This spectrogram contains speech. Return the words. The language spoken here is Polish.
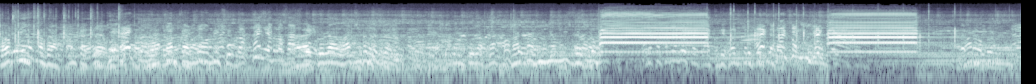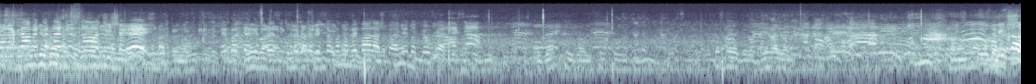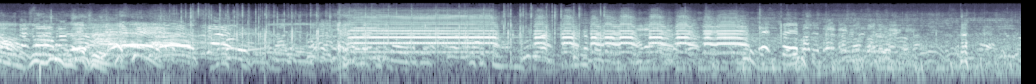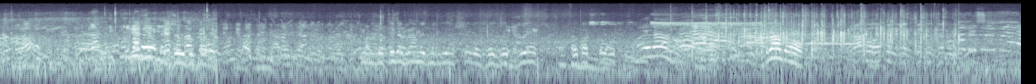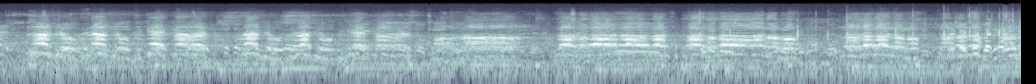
Piękna bramka. Bramka źle obliczył. Ale kurwa ładnie to zrobił. Kurwa, a bramka nie obliczył. Ale gramy ten będzie znała dzisiaj, ej! Tym bardziej jak jest pressing zrobiony wysoko, to wywalasz to, nie do tyłu. Panie, brawo! Bramki kurwa nie Pierwszą bramkę się... Tyle bramek mógłbym strzelać, że dwie dodatkowo... Brawo! Brawo! Brawo, Hopel, jest 1-0. Radio, radio, GKM! Radio, radio,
